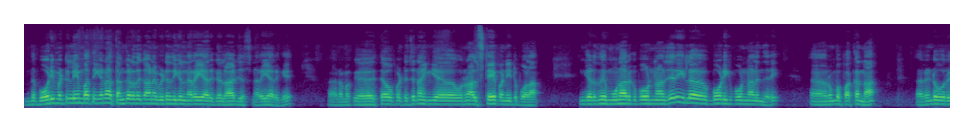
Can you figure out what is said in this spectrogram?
இந்த போடி மட்டுலேயும் பார்த்தீங்கன்னா தங்குறதுக்கான விடுதிகள் நிறையா இருக்குது லாட்ஜஸ் நிறையா இருக்குது நமக்கு தேவைப்பட்டுச்சுன்னா இங்கே ஒரு நாள் ஸ்டே பண்ணிவிட்டு போகலாம். இங்கேருந்து மூணாருக்கு போகணுனாலும் சரி இல்லை போடிக்கு போகணுனாலும் சரி. ரொம்ப பக்கம்தான். ரெண்டும் ஒரு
